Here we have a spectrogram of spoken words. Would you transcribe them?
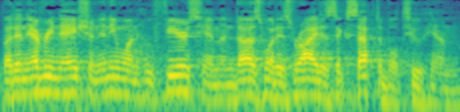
but in every nation, anyone who fears him and does what is right is acceptable to him.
